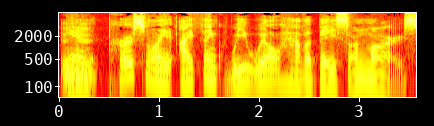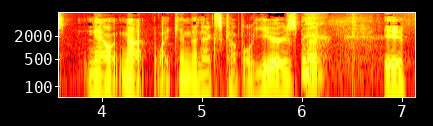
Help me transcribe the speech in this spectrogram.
Mm-hmm. And personally, I think we will have a base on Mars. Now, not like in the next couple years, but if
